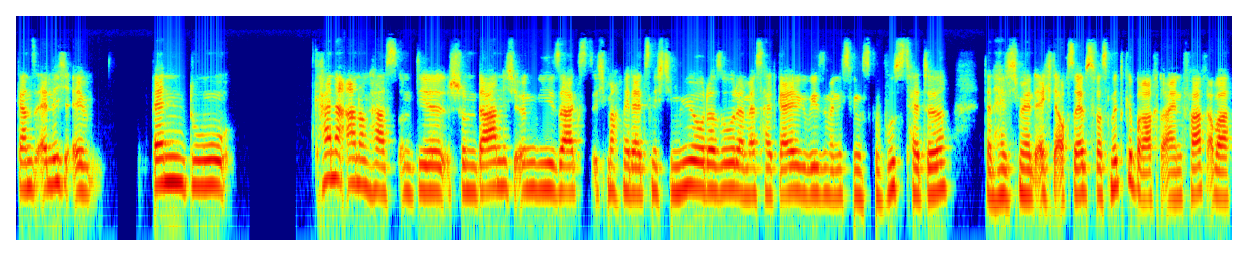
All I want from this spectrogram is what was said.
ganz ehrlich, ey, wenn du keine Ahnung hast und dir schon da nicht irgendwie sagst, ich mache mir da jetzt nicht die Mühe oder so, dann wäre es halt geil gewesen, wenn ich es gewusst hätte. Dann hätte ich mir halt echt auch selbst was mitgebracht einfach. Aber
